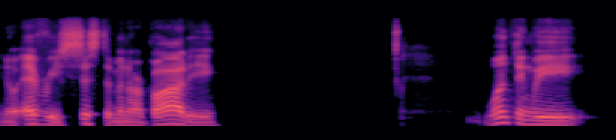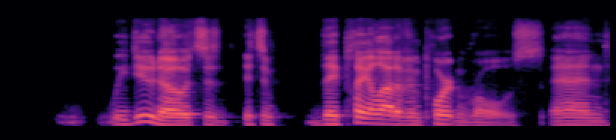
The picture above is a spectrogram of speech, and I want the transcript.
you know every system in our body. One thing we we do know it's it's they play a lot of important roles. And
